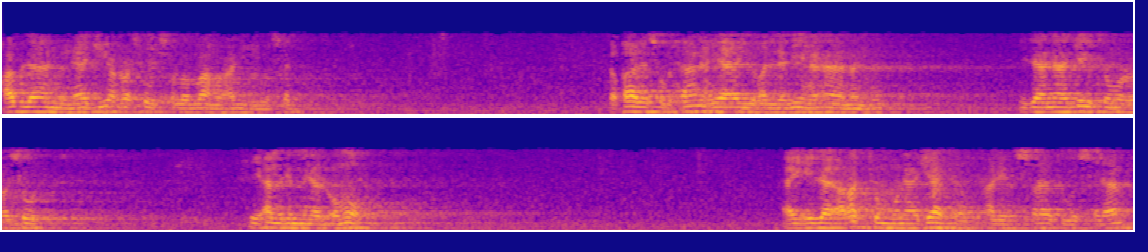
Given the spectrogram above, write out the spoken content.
قبل أن يناجي الرسول صلى الله عليه وسلم. فقال سبحانه يا أيها الذين آمنوا إذا ناجيتم الرسول في أمر من الأمور أي إذا أردتم مناجاته عليه الصلاة والسلام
